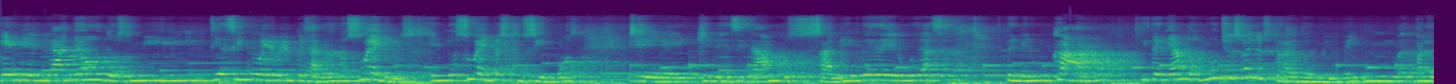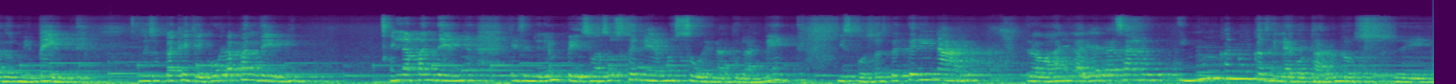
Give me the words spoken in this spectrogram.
En el año 2019 empezaron los sueños. En los sueños pusimos eh, que necesitábamos salir de deudas, tener un carro y teníamos muchos sueños para el 2020. Mm, para el 2020. Resulta que llegó la pandemia en la pandemia el Señor empezó a sostenernos sobrenaturalmente. Mi esposo es veterinario, trabaja en el área de la salud y nunca, nunca se le agotaron los eh,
